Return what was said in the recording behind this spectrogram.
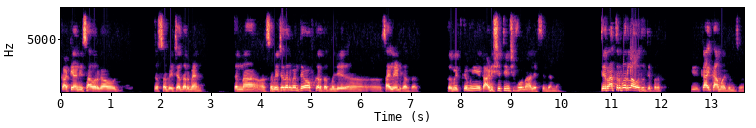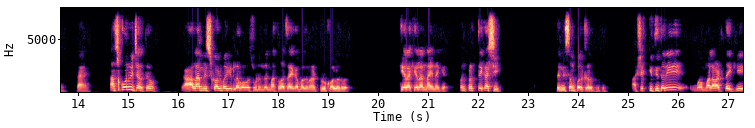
काटी आणि सावरगावच्या सभेच्या दरम्यान त्यांना सभेच्या दरम्यान ते ऑफ करतात म्हणजे सायलेंट करतात. कमीत कमी एक अडीचशे तीनशे फोन आले असतील त्यांना. ते रात्रभर लावत होते परत. की काय काम आहे तुमचं? काय? असं कोण विचारते हो? आला मिस कॉल बघितला बाबा सोडून दर महत्त्वाचा आहे का बघणार ट्रू कॉलरवर केला केला नाही ना केला. पण प्रत्येकाशी त्यांनी संपर्क करत होते. असे कितीतरी मला वाटतंय की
